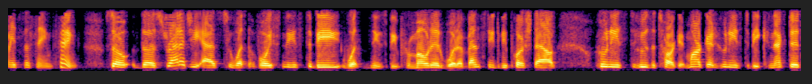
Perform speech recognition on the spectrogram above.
it's the same thing. So the strategy as to what the voice needs to be, what needs to be promoted, what events need to be pushed out, who needs to, who's the target market, who needs to be connected,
